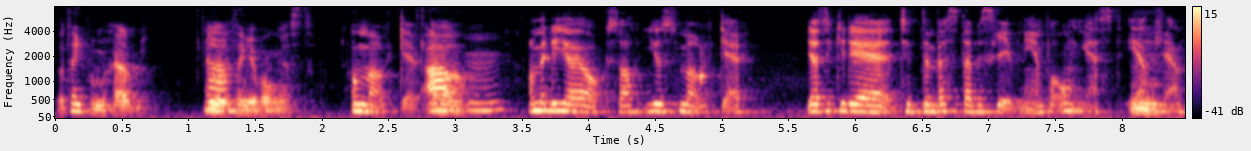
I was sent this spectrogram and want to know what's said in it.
Jag tänker på mig själv. Då Ja. tänker jag på ångest. Och mörker. Ja. Ja. ja men det gör jag också. Just mörker. Jag tycker det är typ den bästa beskrivningen på ångest egentligen.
